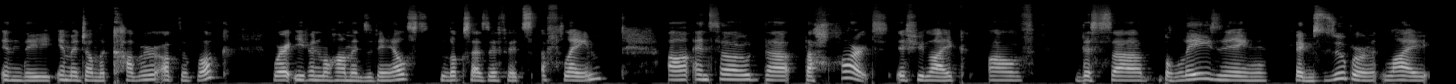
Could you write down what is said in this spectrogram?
in the image on the cover of the book, where even Muhammad's veil looks as if it's a flame. Uh, and so the the heart, if you like, of this uh, blazing, exuberant light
